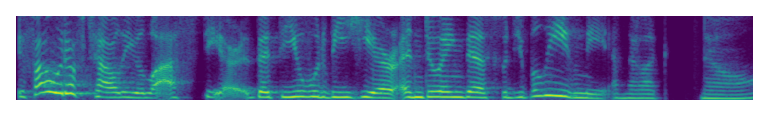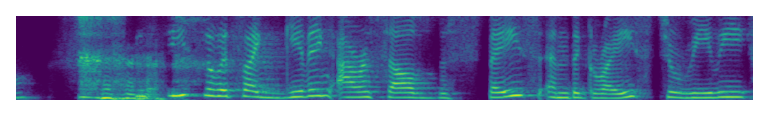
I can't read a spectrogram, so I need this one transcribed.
if I would have told you last year that you would be here and doing this, would you believe me? And they're like, no. You see, so it's like giving ourselves the space and the grace to really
